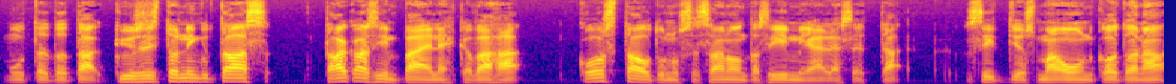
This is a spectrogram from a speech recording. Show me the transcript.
Mutta tota, kyllä se sitten on niinku taas takaisinpäin ehkä vähän kostautunut se sanonta siinä mielessä, että sit jos mä oon kotona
